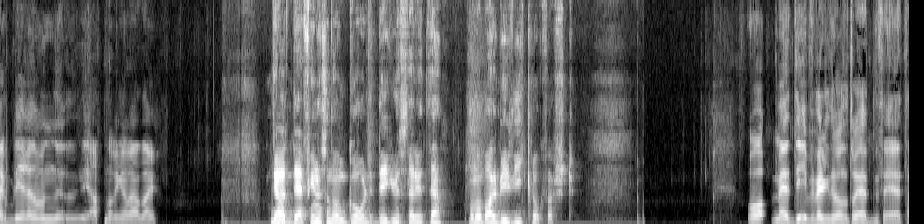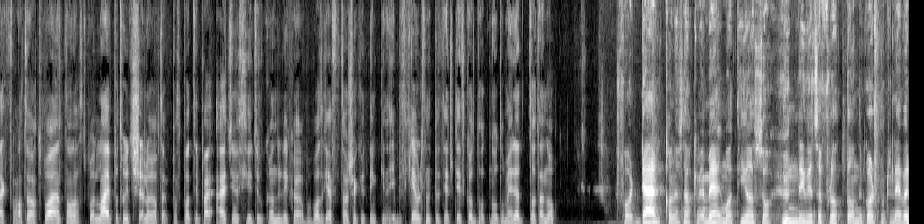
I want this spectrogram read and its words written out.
det blir noen 18-åringer hver dag. Ja, det finnes noen gold diggers der ute. Man må bare bli rik nok først. Og med de bevilgningene så tror jeg vi sier takk for at du hørte på. Enten du har hørt på live på Twitch eller hørt på Spotify, iTunes, YouTube, kan du like å høre på og Sjekk ut linken i beskrivelsen, spesielt discord.nordremedia.no. For der kan du snakke med meg, Mathias og hundrevis av flotte andre Karlsfort-elever.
